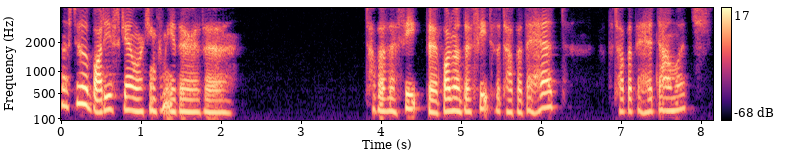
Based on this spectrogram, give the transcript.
Let's do a body scan working from either the top of the feet, the bottom of the feet to the top of the head, the top of the head downwards.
